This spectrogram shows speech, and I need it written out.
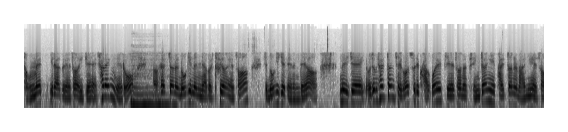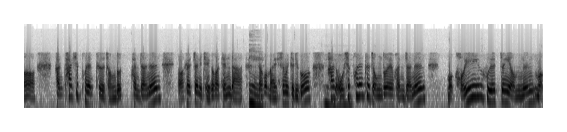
정맥이라 그래서 이제 혈액내로 음. 어, 혈전을 녹이는 약을 투여해서 이제 녹이게 되는데요. 근데 이제 요즘 혈전 제거술이 과거에 비해서는 굉장히 발전을 많이 해서 한 80% 정도 환자는 어, 혈전이 제거가 된다라고 예. 말씀을 드리고 한 50% 음. 정도의 환자는 뭐 거의 후유증이 없는 뭐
